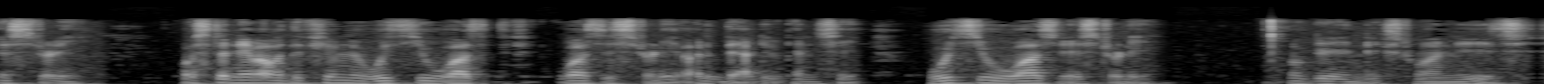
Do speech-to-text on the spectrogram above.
yesterday what's the name of the film which you watched was yesterday or that you can see which you watched yesterday okay next one is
